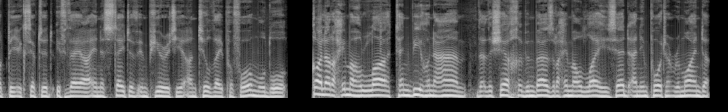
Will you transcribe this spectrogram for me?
not be accepted if they are in a state of impurity until they perform wudu قال رحمه الله تنبيه عام that the Sheikh Ibn Baz رحمه الله he said an important reminder.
